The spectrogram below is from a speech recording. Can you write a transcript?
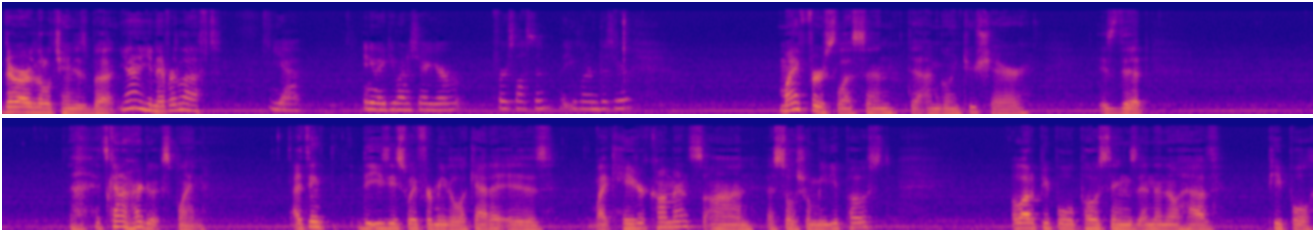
there are little changes, but yeah, you never left. Yeah. Anyway, do you want to share your first lesson that you learned this year? My first lesson that I'm going to share is that it's kind of hard to explain. I think the easiest way for me to look at it is like hater comments on a social media post. A lot of people will post things and then they'll have people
